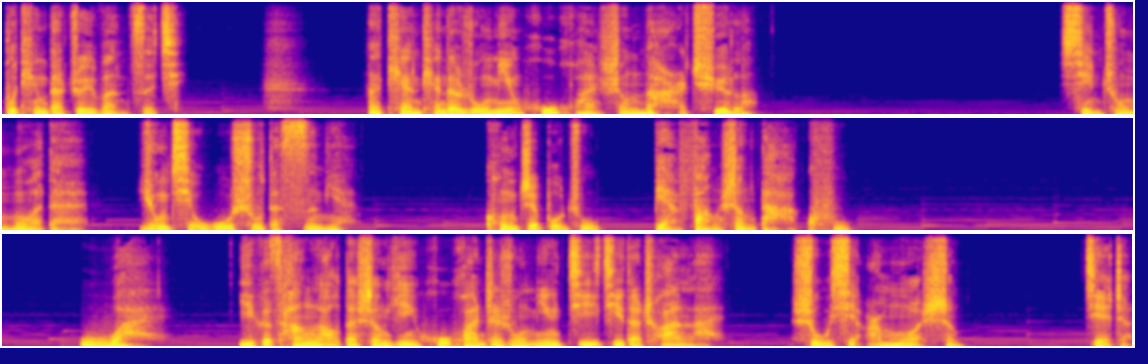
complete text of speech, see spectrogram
不停的追问自己。那甜甜的乳名呼唤声哪儿去了？心中蓦地涌起无数的思念，控制不住，便放声大哭。屋外，一个苍老的声音呼唤着乳名，急急的传来，熟悉而陌生。接着，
